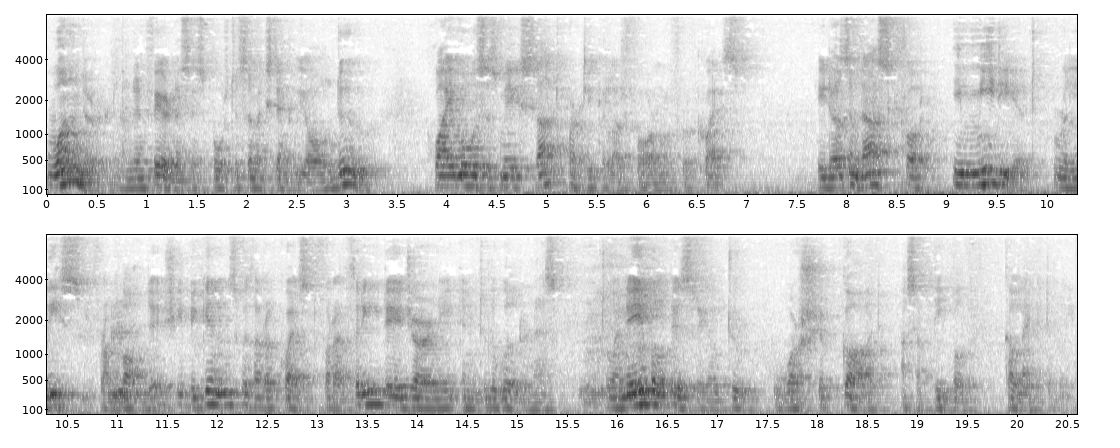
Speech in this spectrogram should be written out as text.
wondered, and in fairness, I suppose to some extent we all do, why Moses makes that particular form of request. He doesn't ask for immediate release from bondage. He begins with a request for a three day journey into the wilderness to enable Israel to worship God as a people collectively.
